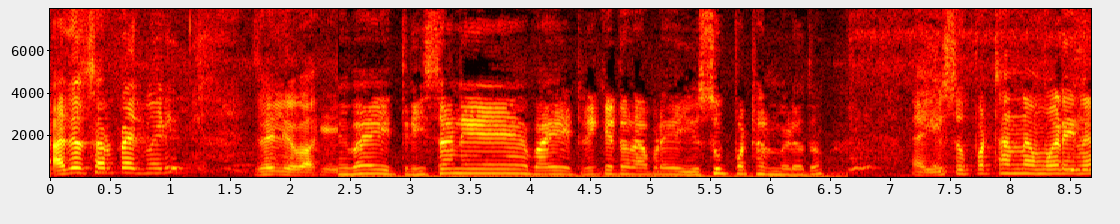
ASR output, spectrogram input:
આજે સરપ્રાઈઝ મળી. જઈ લ્યો બાકી. ભાઈ ત્રિષા ને ભાઈ ક્રિકેટર આપણે યુસુફ પઠાણ મળ્યો તો આ યુસુફ પઠાણ ને મળીને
